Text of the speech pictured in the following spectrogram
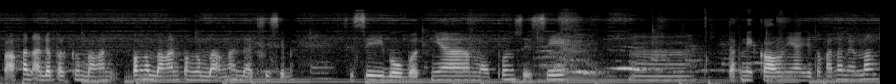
akan ada perkembangan pengembangan pengembangan dari sisi sisi bobotnya maupun sisi hmm, teknikalnya gitu. Karena memang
